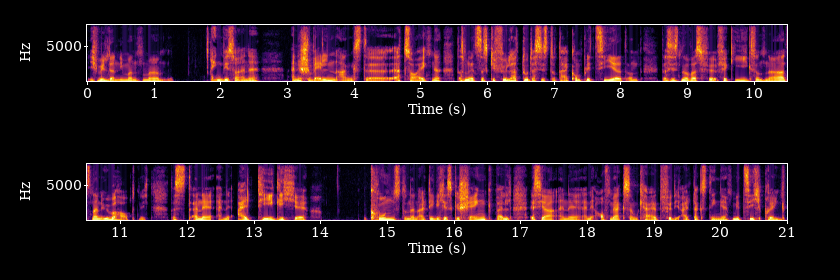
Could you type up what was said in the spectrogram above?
Ich will da niemandem irgendwie so eine, eine Schwellenangst äh, erzeugen, dass man jetzt das Gefühl hat, du, das ist total kompliziert und das ist nur was für, für Geeks und Nerds. Nein, überhaupt nicht. Das ist eine, eine alltägliche Kunst und ein alltägliches Geschenk, weil es ja eine, eine Aufmerksamkeit für die Alltagsdinge mit sich bringt.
